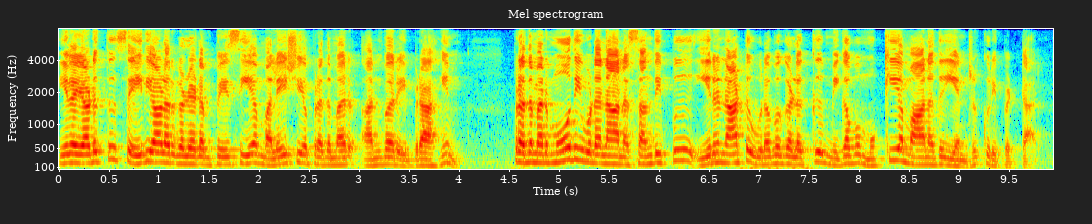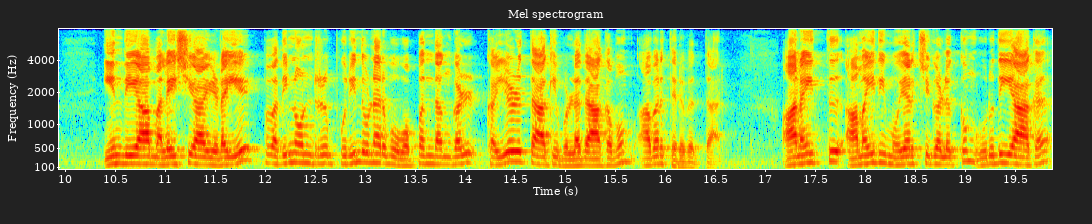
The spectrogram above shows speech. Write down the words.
இதையடுத்து செய்தியாளர்களிடம் பேசிய மலேசிய பிரதமர் அன்வர் இப்ராஹிம் பிரதமர் மோடியுடனான சந்திப்பு இரு நாட்டு உறவுகளுக்கு மிகவும் முக்கியமானது என்று குறிப்பிட்டார் இந்தியா மலேசியா இடையே பதினொன்று புரிந்துணர்வு ஒப்பந்தங்கள் கையெழுத்தாகி உள்ளதாகவும் அவர் தெரிவித்தார் அனைத்து அமைதி முயற்சிகளுக்கும் உறுதியாக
